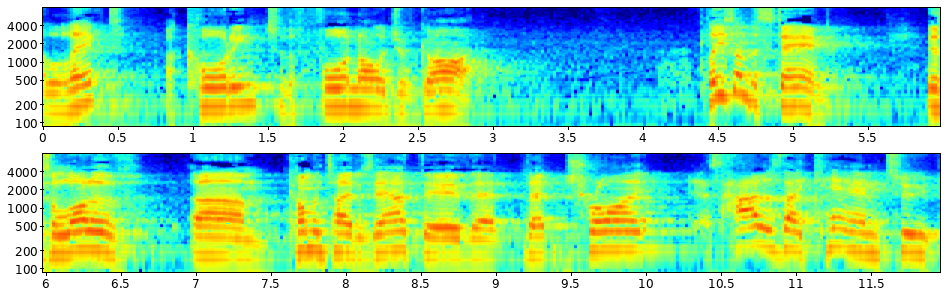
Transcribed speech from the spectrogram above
Elect according to the foreknowledge of God. Please understand, there's a lot of um, commentators out there that, that try as hard as they can to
